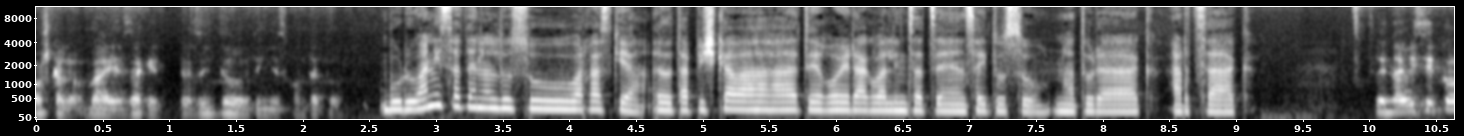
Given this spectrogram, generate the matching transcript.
Auskalo, bai, ez dakit, ez ditu dinez kontatu. Buruan izaten alduzu argazkia? Edo eta pixka bat egoerak balintzatzen zaituzu? Naturak, hartzak? Lehendabiziko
